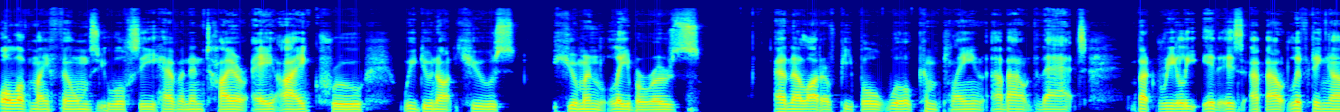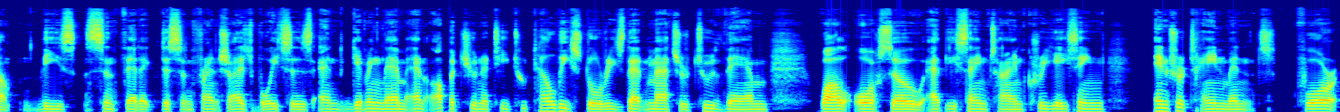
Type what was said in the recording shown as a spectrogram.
all of my films you will see have an entire AI crew. We do not use human laborers, and a lot of people will complain about that. But really, it is about lifting up these synthetic, disenfranchised voices and giving them an opportunity to tell these stories that matter to them, while also at the same time creating entertainment for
